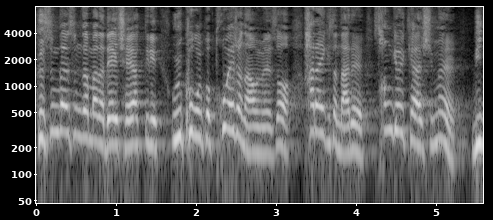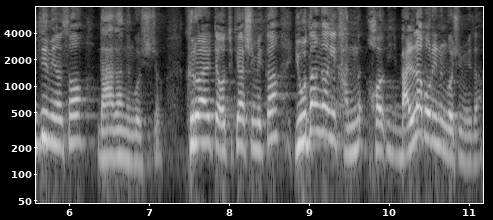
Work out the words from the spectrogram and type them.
그 순간순간마다 내 죄악들이 울컥울컥 토해져 나오면서 하나님께서 나를 성결케 하심을 믿으면서 나아가는 것이죠. 그러할 때 어떻게 하십니까? 요단강이 말라버리는 것입니다.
